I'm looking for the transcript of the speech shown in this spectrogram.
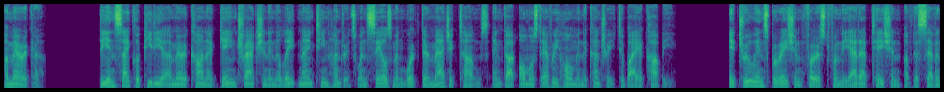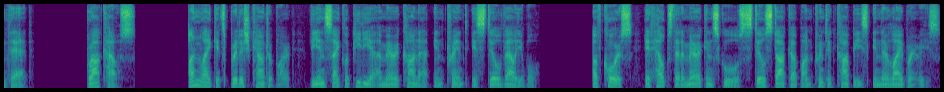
America. The Encyclopedia Americana gained traction in the late 1900s when salesmen worked their magic tongues and got almost every home in the country to buy a copy. It drew inspiration first from the adaptation of the Seventh ed. Brockhaus. Unlike its British counterpart, the Encyclopedia Americana in print is still valuable. Of course, it helps that American schools still stock up on printed copies in their libraries.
